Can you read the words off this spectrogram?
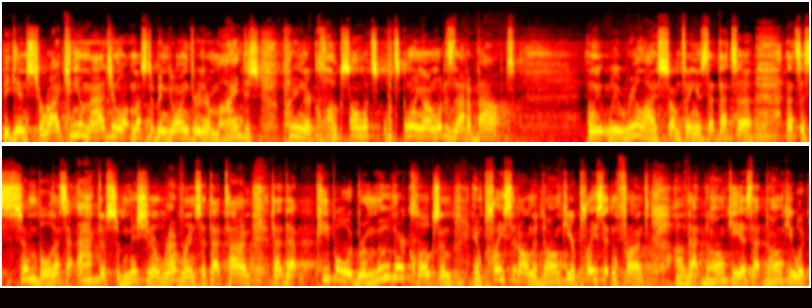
begins to ride. Can you imagine what must have been going through their mind? Just putting their cloaks on? What's, what's going on? What is that about? And we, we realize something is that that's a, that's a symbol, that's an act of submission and reverence at that time, that, that people would remove their cloaks and, and place it on the donkey or place it in front of that donkey as that donkey would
